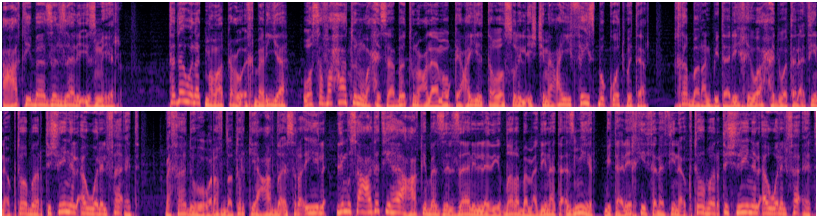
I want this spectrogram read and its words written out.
عقب زلزال إزمير. تداولت مواقع إخبارية وصفحات وحسابات على موقعي التواصل الاجتماعي فيسبوك وتويتر. خبرا بتاريخ 31 أكتوبر تشرين الأول الفائت. مفاده ورفض تركيا عرض إسرائيل لمساعدتها عقب الزلزال الذي ضرب مدينة أزمير بتاريخ 30 أكتوبر تشرين الأول الفائت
